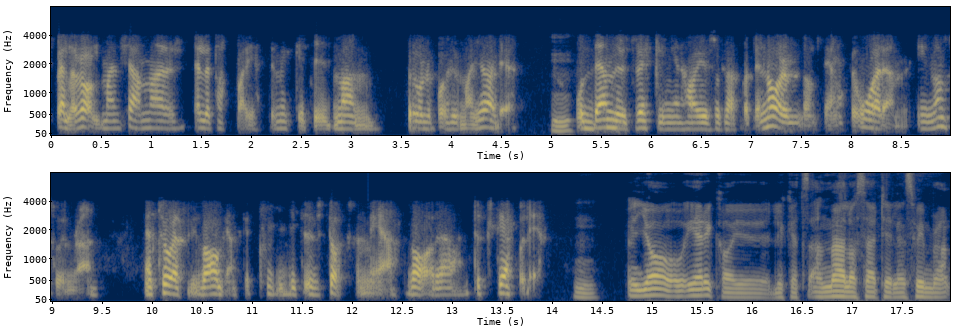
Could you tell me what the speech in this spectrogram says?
spelar roll. Man tjänar eller tappar jättemycket tid man, beroende på hur man gör det. Mm. Och den utvecklingen har ju såklart varit enorm de senaste åren inom swimrun. Jag tror att vi var ganska tidigt ute också med att vara duktiga på det. Mm. Jag och Erik har ju lyckats anmäla oss här till en swimrun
